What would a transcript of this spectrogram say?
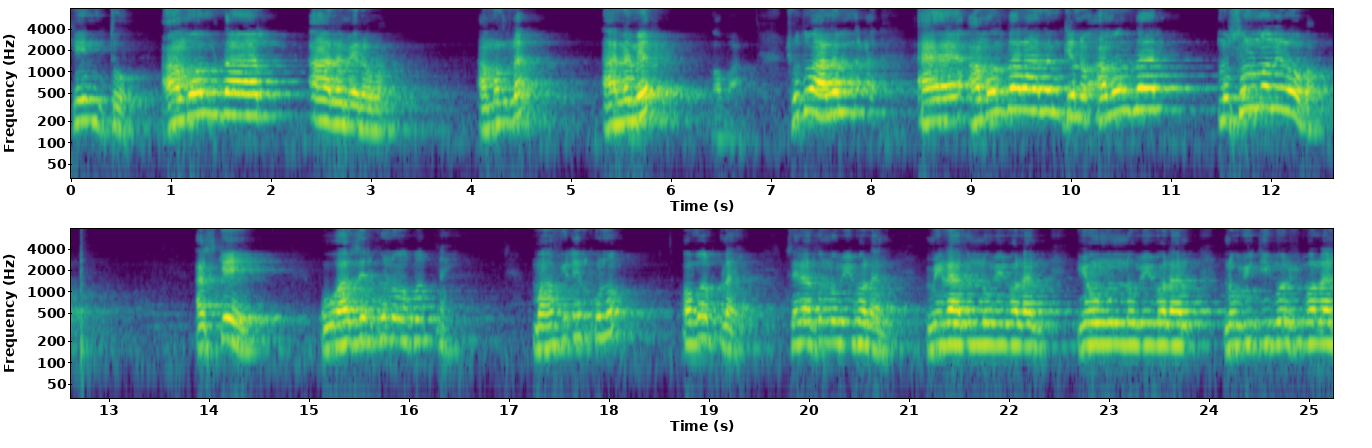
কিন্তু আমলদার আলেমের অভাব। আমলদার আলেমের অভাব। শুধু আলেম আমলদার আলেম কেন? আমলদার মুসলমানের অভাব। আজকে ওয়াজের কোনো অভাব নাই, মাহফিলের কোনো অভাব নাই। সেরাতুল নবী বলেন মিলাদুল নবী বলেন ইয়মুল নবী বলেন, নবী দিবস বলেন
